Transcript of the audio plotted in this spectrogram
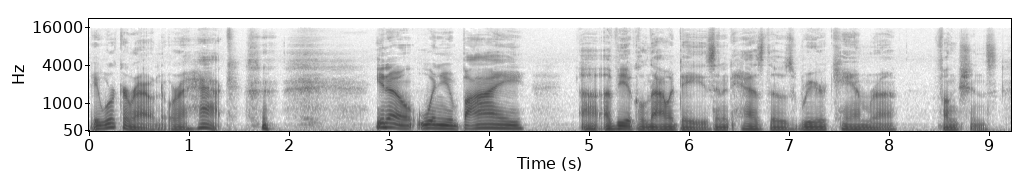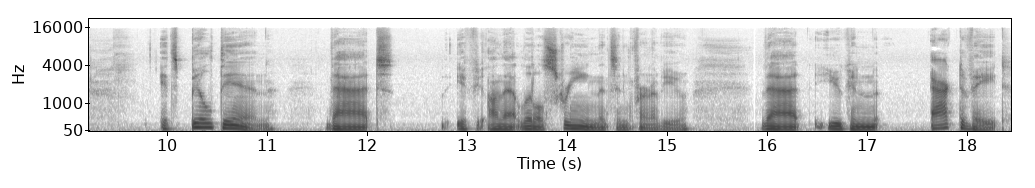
a workaround or a hack. you know, when you buy uh, a vehicle nowadays and it has those rear camera functions, it's built in that if on that little screen that's in front of you, that you can activate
